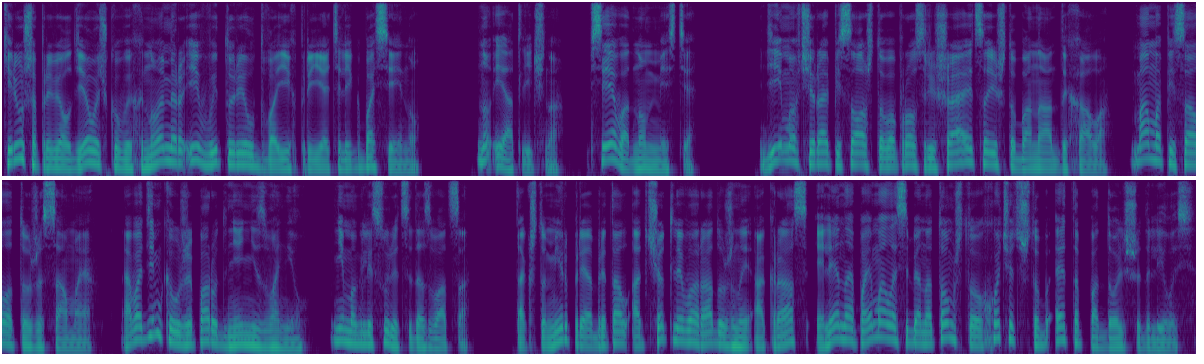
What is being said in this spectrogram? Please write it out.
Кирюша привел девочку в их номер и вытурил двоих приятелей к бассейну. Ну и отлично. Все в одном месте. Дима вчера писал, что вопрос решается и чтобы она отдыхала. Мама писала то же самое. А Вадимка уже пару дней не звонил. Не могли с улицы дозваться. Так что мир приобретал отчетливо радужный окрас. Елена поймала себя на том, что хочет, чтобы это подольше длилось.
